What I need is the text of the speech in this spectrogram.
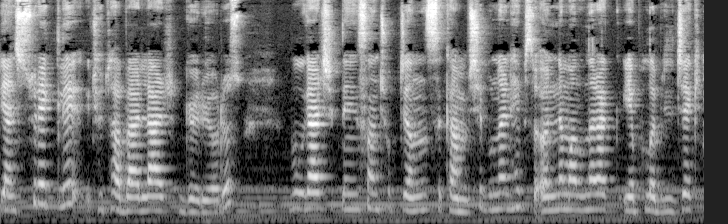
Yani sürekli kötü haberler görüyoruz. Bu gerçekten insanın çok canını sıkan bir şey. Bunların hepsi önlem alınarak yapılabilecek,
